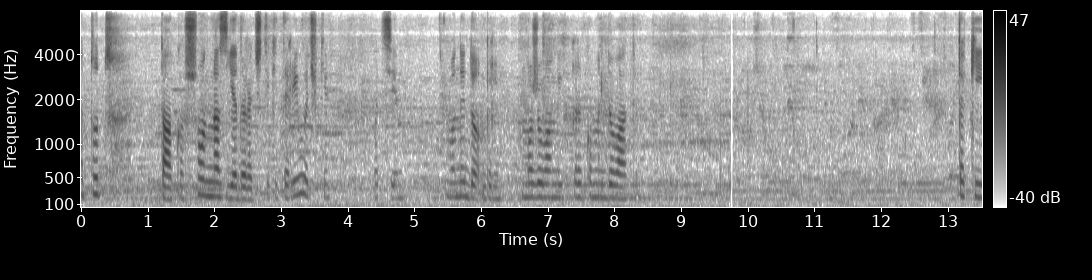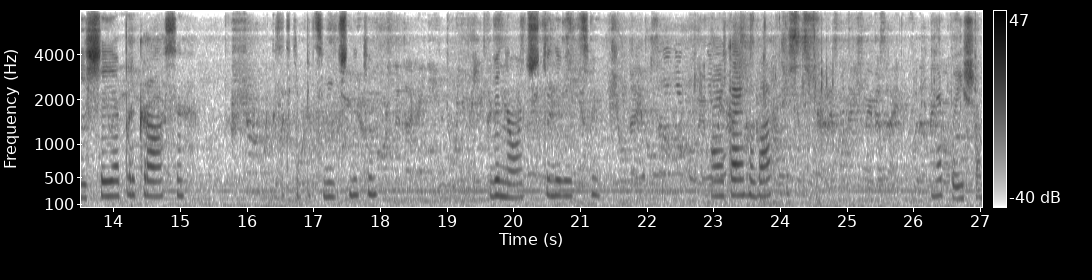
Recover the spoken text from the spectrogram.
А тут також. У нас є, до речі, такі тарілочки. Оці. Вони добрі. Можу вам їх рекомендувати. Такі ще є прикраси. Це такі підсвічники. Віночки, дивіться. А яка його вартість? Не пише.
